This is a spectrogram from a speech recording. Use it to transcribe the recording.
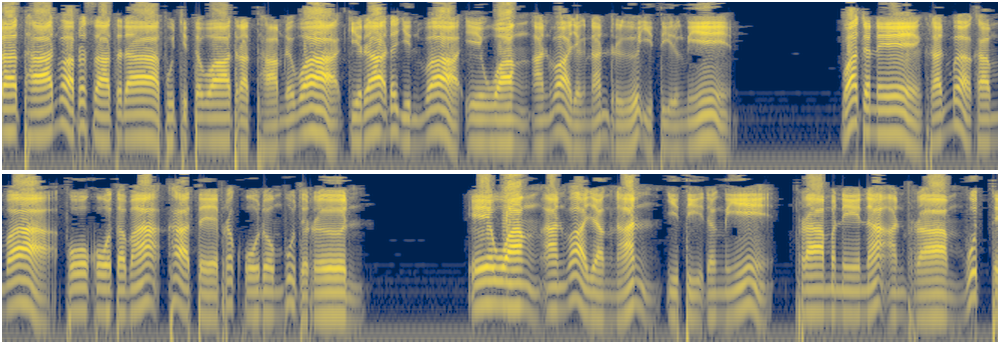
สถานว่าพระศาสดาผู้จิตวาตรัสถามเลยว่ากิระได้ยินว่าเอวัง อันว่าอย่างนั้นหรืออิติดังนี้วัจเน ครั้นเมื่อคำว่า โพโคตมะข้าแต่พระโคดมผู้เจริญ เอวัง อันว่าอย่างนั้น อิติดังนี้ พรามเนนะอันพรามวุตเต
